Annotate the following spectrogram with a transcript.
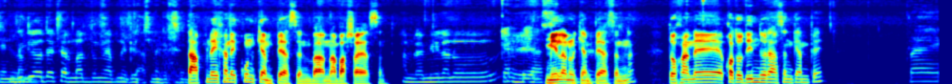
চিনলাম। ভিডিও দেখার মাধ্যমে আপনাকে চিনি তা আপনি এখানে কোন ক্যাম্পে আছেন বা না বাসায় আছেন? আমরা মিলানো ক্যাম্পে আছি। মিলানো ক্যাম্পে আছেন না? তো ওখানে কতদিন ধরে আছেন ক্যাম্পে? প্রায়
